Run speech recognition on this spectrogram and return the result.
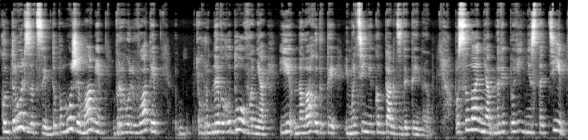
Контроль за цим допоможе мамі врегулювати грудне вигодовування і налагодити емоційний контакт з дитиною. Посилання на відповідні статті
